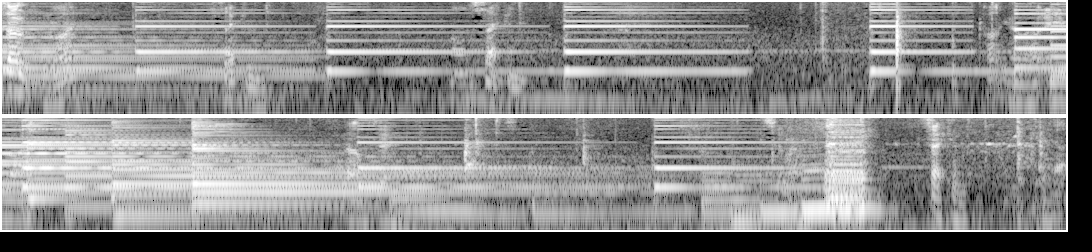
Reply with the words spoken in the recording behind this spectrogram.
This open, right? Second. On second. Can't go that any right. That'll. It's alright. Second. Yeah.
